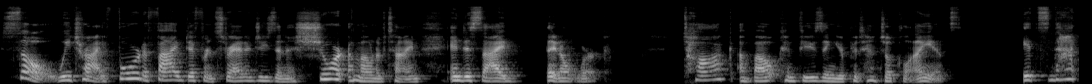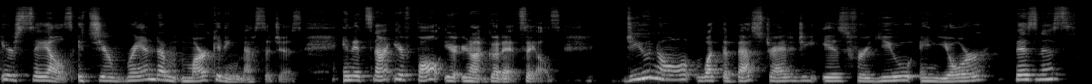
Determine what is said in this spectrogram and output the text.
So we try four to five different strategies in a short amount of time and decide they don't work. Talk about confusing your potential clients. It's not your sales, it's your random marketing messages. And it's not your fault you're, you're not good at sales. Do you know what the best strategy is for you and your business?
